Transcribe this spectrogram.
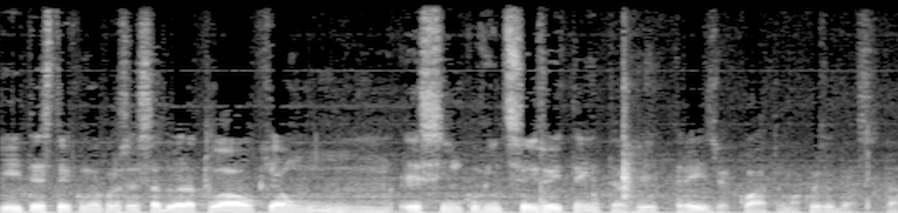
e testei com o meu processador atual que é um E5 2680 V3 V4 uma coisa dessa tá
